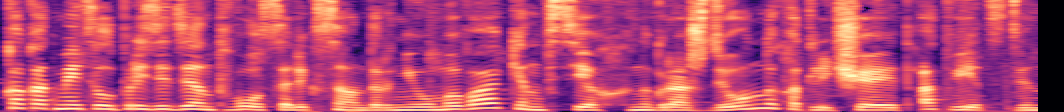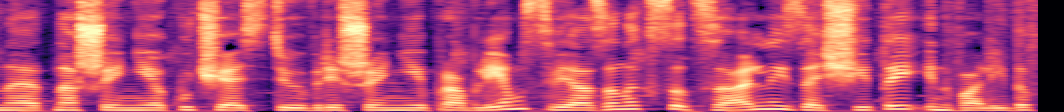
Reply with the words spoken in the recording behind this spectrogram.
Как отметил президент ВОЗ Александр Неумывакин, всех награжденных отличает ответственное отношение к участию в решении проблем связанных с социальной защитой инвалидов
